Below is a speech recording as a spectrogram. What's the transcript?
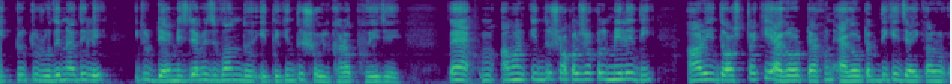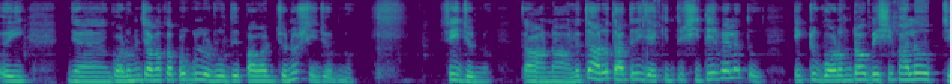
একটু একটু রোদে না দিলে একটু ড্যামেজ ড্যামেজ গন্ধ, এতে কিন্তু শরীর খারাপ হয়ে যায়। তাই আমার কিন্তু সকাল সকাল মেলে দিই, আর এই দশটা কি এগারোটা, এখন এগারোটার দিকে যাই, কারণ ওই গরম জামা কাপড়গুলো রোদে পাওয়ার জন্য সেই জন্য সেই জন্য। তা না হলে তো আরও তাড়াতাড়ি যায়, কিন্তু শীতের বেলা তো একটু গরমটাও বেশি ভালো হচ্ছে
